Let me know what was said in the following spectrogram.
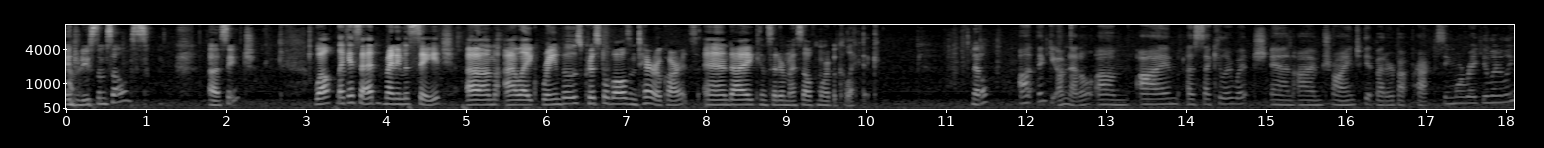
introduce themselves. Uh, Sage? Well, like I said, my name is Sage. Um, I like rainbows, crystal balls, and tarot cards, and I consider myself more of a eclectic. Nettle? Uh, thank you. I'm Nettle. Um, I'm a secular witch, and I'm trying to get better about practicing more regularly.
